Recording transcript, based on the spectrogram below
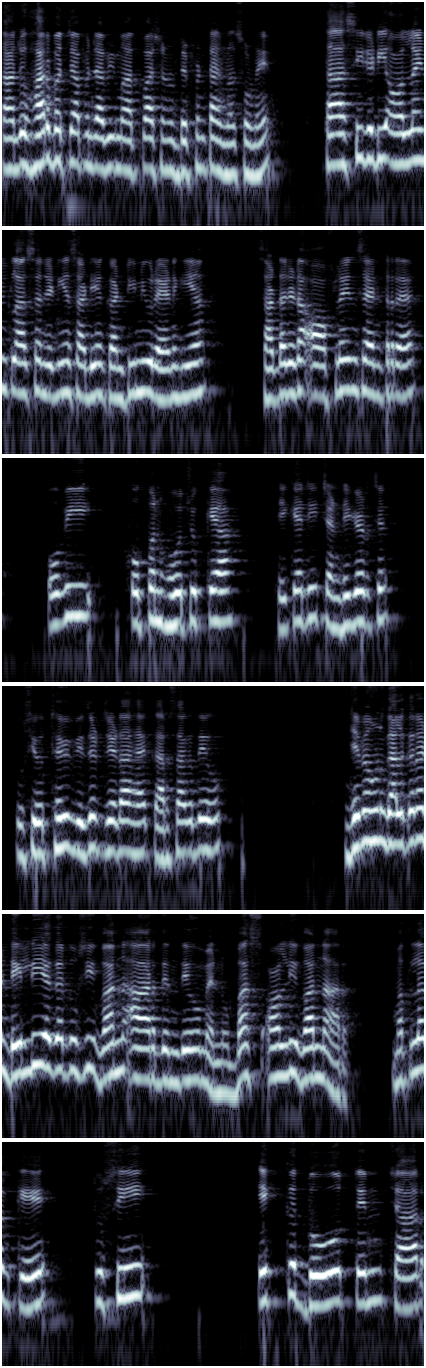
ਤਾਂ ਜੋ ਹਰ ਬੱਚਾ ਪੰਜਾਬੀ ਮਾਤ ਭਾਸ਼ਾ ਨੂੰ ਡਿਫਰੈਂਟ ਟਾਈਮ ਨਾਲ ਸੁਣੇ। ਤਾਂ ਅਸੀਂ ਜਿਹੜੀ ਆਨਲਾਈਨ ਕਲਾਸਾਂ ਜਿਹੜੀਆਂ ਸਾਡੀਆਂ ਕੰਟੀਨਿਊ ਰਹਿਣਗੀਆਂ, ਸਾਡਾ ਜਿਹੜਾ ਆਫਲਾਈਨ ਸੈਂਟਰ ਹੈ, ਉਹ ਵੀ ਓਪਨ ਹੋ ਚੁੱਕਿਆ। ਠੀਕ ਹੈ ਜੀ, ਚੰਡੀਗੜ੍ਹ 'ਚ। ਤੁਸੀਂ ਉੱਥੇ ਵੀ ਵਿਜ਼ਿਟ ਜਿਹੜਾ ਹੈ ਕਰ ਸਕਦੇ ਹੋ। ਜੇ ਮੈਂ ਹੁਣ ਗੱਲ ਕਰਾਂ ਡੇਲੀ ਅਗਰ ਤੁਸੀਂ 1 ਆਰ ਦਿੰਦੇ ਹੋ ਮੈਨੂੰ, ਬਸ ਓਨਲੀ 1 ਆਰ ਮਤਲਬ ਕਿ ਤੁਸੀਂ 1 2 3 4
